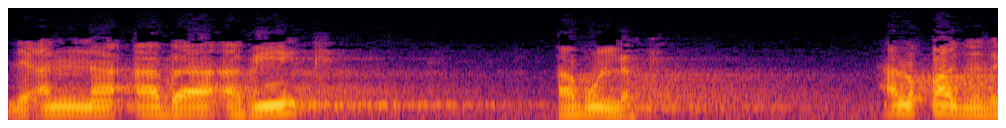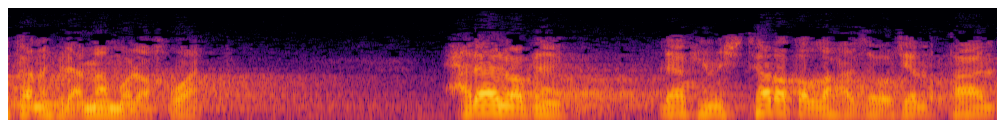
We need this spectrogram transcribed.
لأن أبا أبيك أب لك. على القاعدة ذكرنا في الأعمام والأخوان. حلال أبنائك لكن اشترط الله عز وجل قال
